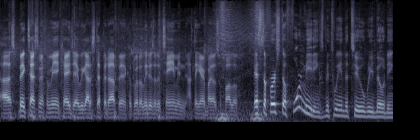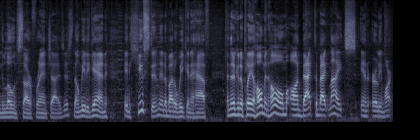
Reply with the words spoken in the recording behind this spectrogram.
uh, it's a big testament for me and KJ. We got to step it up because we're the leaders of the team, and I think everybody else will follow. It's the first of four meetings between the two rebuilding Lone Star franchises. They'll meet again in Houston in about a week and a half, and they're going to play a home and home on back to back nights in early March.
